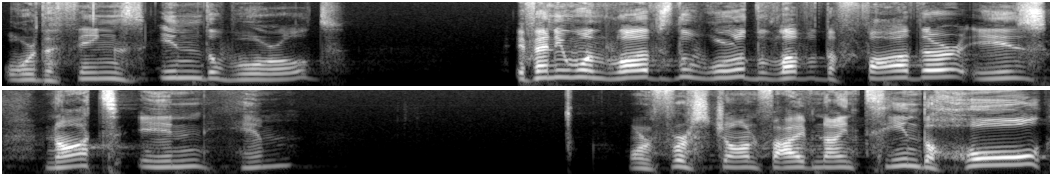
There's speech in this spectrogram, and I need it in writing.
or the things in the world. If anyone loves the world, the love of the Father is not in him." Or in 1 John 5:19, "The whole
